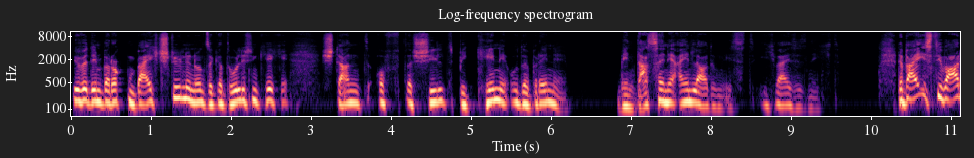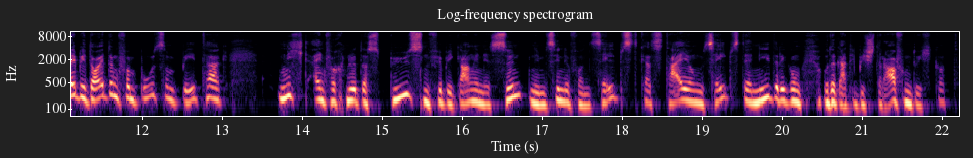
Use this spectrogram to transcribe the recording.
Über den barocken Beichtstühlen in unserer katholischen Kirche stand oft das Schild Bekenne oder brenne. Wenn das eine Einladung ist, ich weiß es nicht. Dabei ist die wahre Bedeutung von Buß- und Betag nicht einfach nur das Büßen für begangene Sünden im Sinne von Selbstkasteiung, Selbsterniedrigung oder gar die Bestrafung durch Gott.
